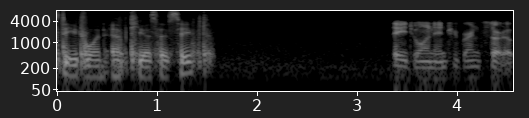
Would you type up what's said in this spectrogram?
Stage 1 FTS has saved. Stage 1 entry burn startup.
